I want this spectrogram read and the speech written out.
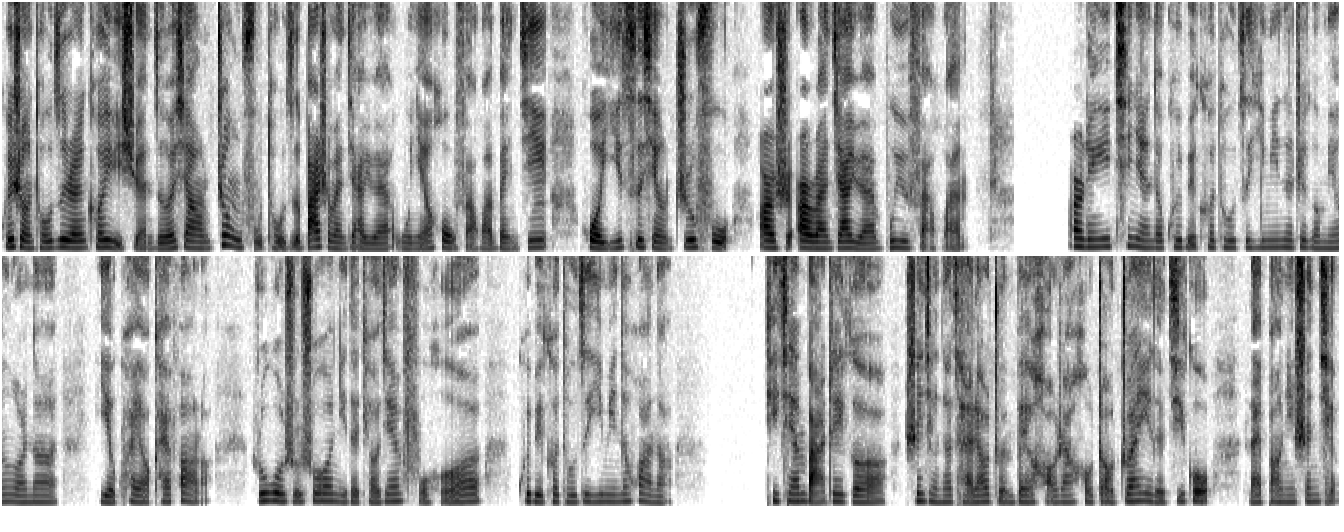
魁省投资人可以选择向政府投资八十万加元，五年后返还本金，或一次性支付二十二万加元不予返还。二零一七年的魁北克投资移民的这个名额呢，也快要开放了。如果是说你的条件符合魁北克投资移民的话呢，提前把这个申请的材料准备好，然后找专业的机构来帮您申请。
